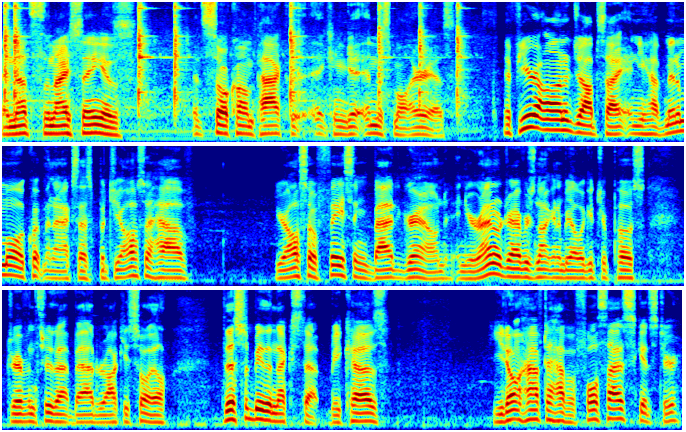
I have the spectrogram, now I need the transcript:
And that's the nice thing is it's so compact that it can get into small areas. if you're on a job site and you have minimal equipment access, but you also have, you're also facing bad ground and your rhino driver's not gonna be able to get your posts driven through that bad rocky soil, this would be the next step because you don't have to have a full-size skid steer,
